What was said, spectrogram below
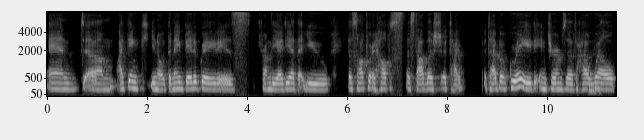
And um, I think, you know, the name DataGrade is from the idea that you, the software helps establish a type, a type of grade in terms of how mm-hmm. well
